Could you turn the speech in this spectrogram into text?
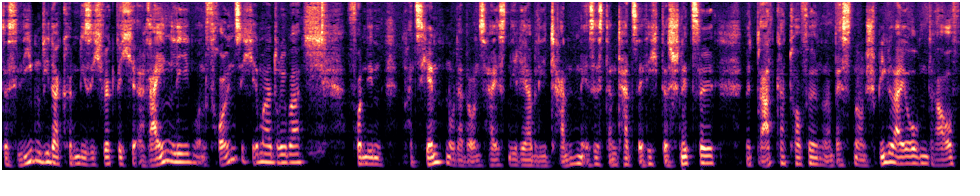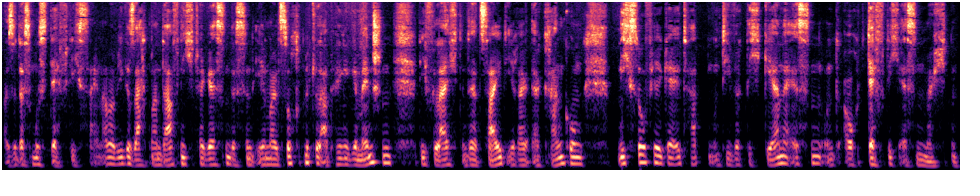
Das lieben die, da können die sich wirklich reinlegen und freuen sich immer drüber. Von den Patienten oder bei uns heißen die Rehabilitanten ist es dann tatsächlich das Schnitzel mit Bratkartoffeln und am besten noch ein Spiegelei oben drauf. Also das muss deftig sein. Aber wie gesagt, man darf nicht vergessen, das sind ehemals suchtmittelabhängige Menschen, die vielleicht in der Zeit ihrer Erkrankung nicht so viel Geld hatten und die wirklich gerne essen und auch deftig essen möchten.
